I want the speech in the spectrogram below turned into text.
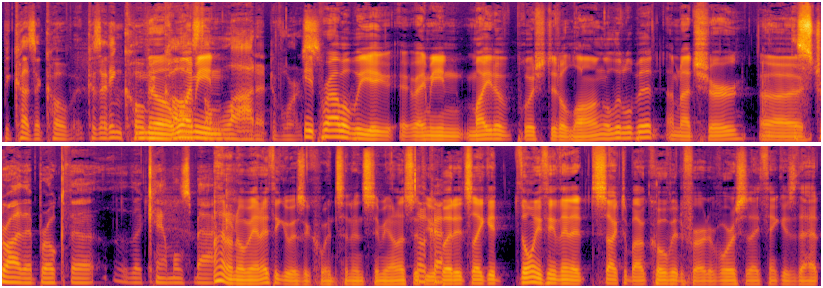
because of COVID. Because I think COVID No, caused well, I mean, a lot of divorce. It probably, I mean, might have pushed it along a little bit. I'm not sure. Uh, the straw that broke the the camel's back. I don't know, man. I think it was a coincidence, to be honest with you. Okay. But it's like it. The only thing that it sucked about COVID for our divorces, I think, is that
